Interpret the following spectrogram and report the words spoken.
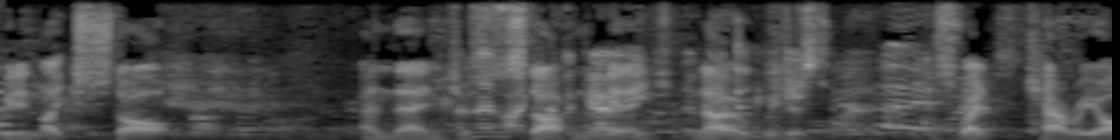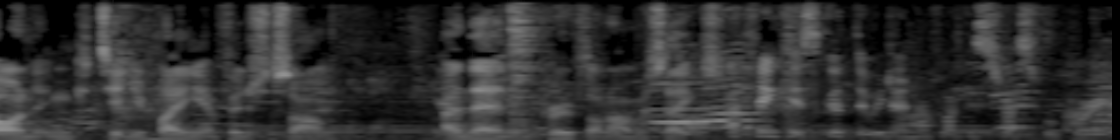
We didn't like stop and then just then, like, start from the beginning. No, we just just went carry on and continue playing it and finish the song, and then improved on our mistakes. I think it's good that we don't have like a stressful group.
